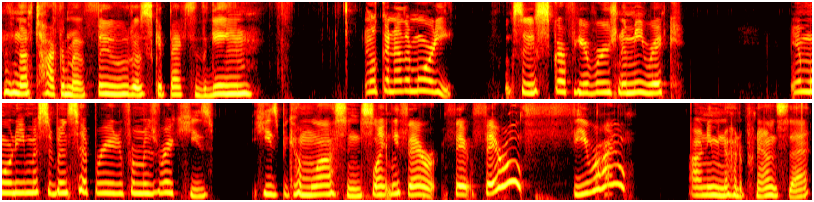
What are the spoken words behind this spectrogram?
enough talking about food. Let's get back to the game. Look, another Morty. Looks like a scruffier version of me, Rick. And Morty must have been separated from his Rick. He's he's become lost and slightly feral. Fer- feral? Feral? I don't even know how to pronounce that.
